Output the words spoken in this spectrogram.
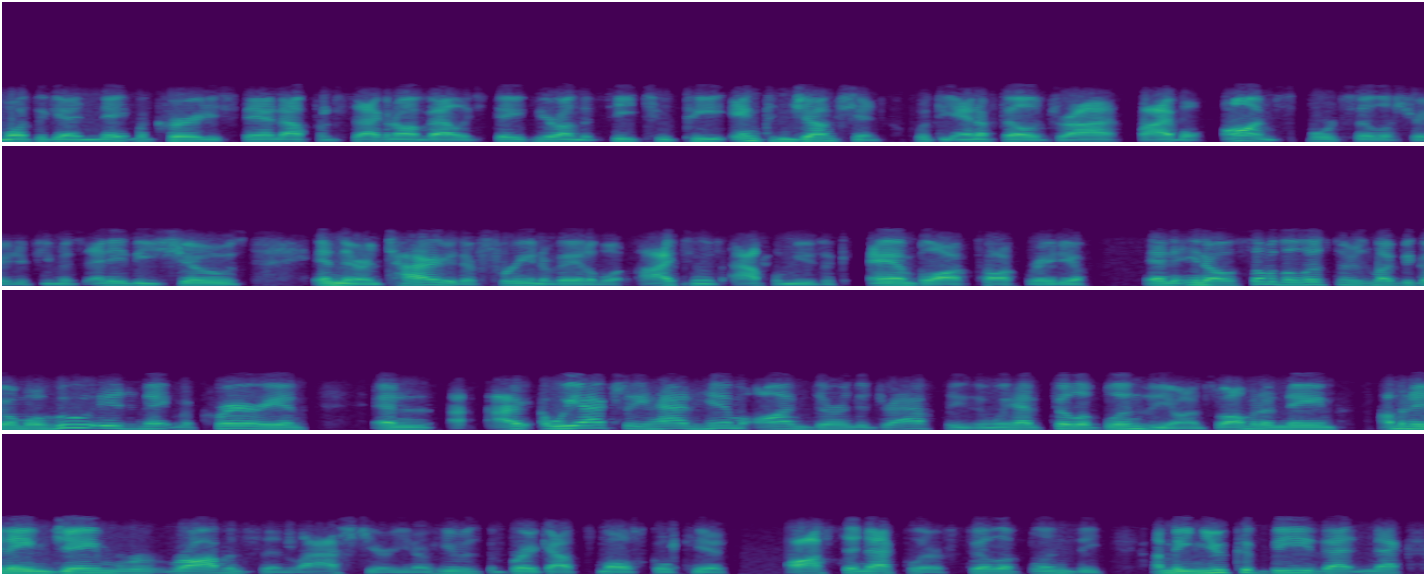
And once again, Nate McCrary to stand out from Saginaw Valley State here on the C2P in conjunction with the NFL Draft Bible on Sports Illustrated. If you miss any of these shows in their entirety, they're free and available at iTunes, Apple Music, and Blog Talk Radio. And you know, some of the listeners might be going, "Well, who is Nate McCrary?" And and I, we actually had him on during the draft season. We had Philip Lindsay on, so I'm going to name I'm going to name James Robinson last year. You know, he was the breakout small school kid. Austin Ekeler, Philip Lindsay. I mean, you could be that next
